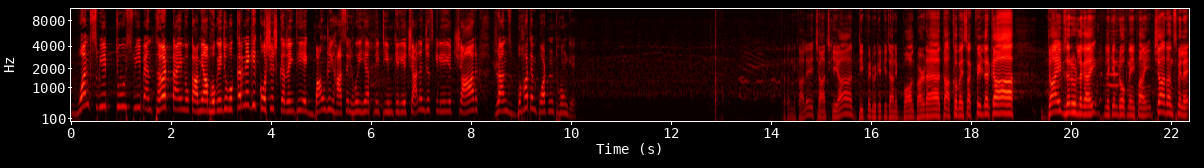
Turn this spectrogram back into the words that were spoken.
One sweep two sweep and third time वो कामयाब हो गई, जो वो करने की कोशिश कर रही थी। एक बाउंड्री हासिल हुई है अपनी टीम के लिए चैलेंजेस के लिए। ये चार रन बहुत इंपॉर्टेंट होंगे। कदम निकाले चार्ज किया। डीप मिड विकेट की जाने बॉल बढ़ रहा है। ताको भाई सख्त फील्डर का डाइव ज़रूर लगाई, लेकिन रोक नहीं पाई। चार रन मिले।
